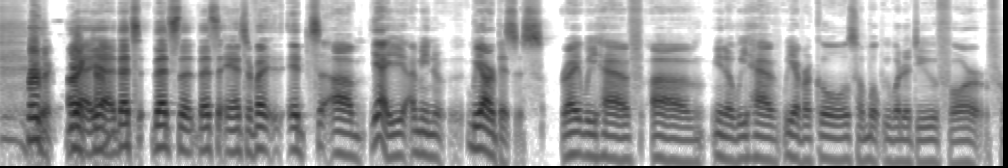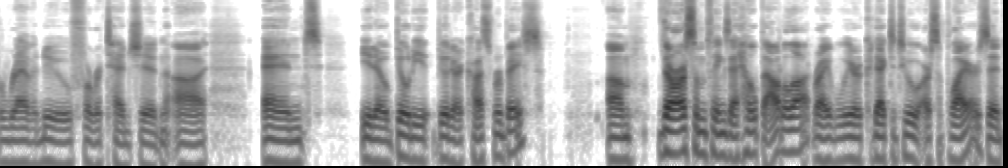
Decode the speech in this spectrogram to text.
Perfect. All Yeah, right, yeah, that's that's the that's the answer. But it's um yeah, I mean, we are a business, right? We have um you know, we have we have our goals on what we want to do for for revenue, for retention, uh and you know, building building our customer base. Um, there are some things that help out a lot, right? We are connected to our suppliers and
